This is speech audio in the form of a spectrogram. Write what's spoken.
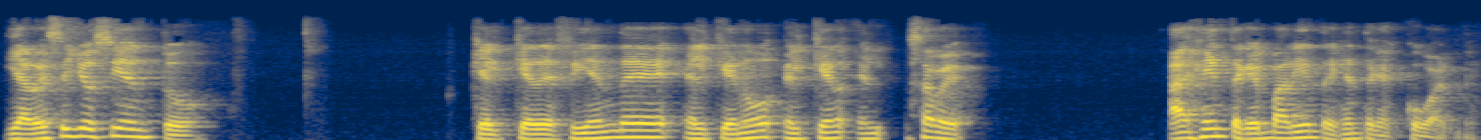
Y a veces yo siento que el que defiende, el que no, el que, el, ¿sabe? Hay gente que es valiente, hay gente que es cobarde.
